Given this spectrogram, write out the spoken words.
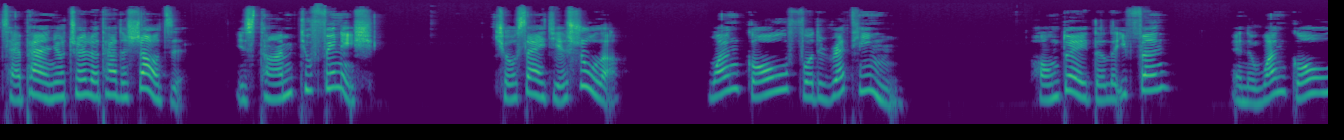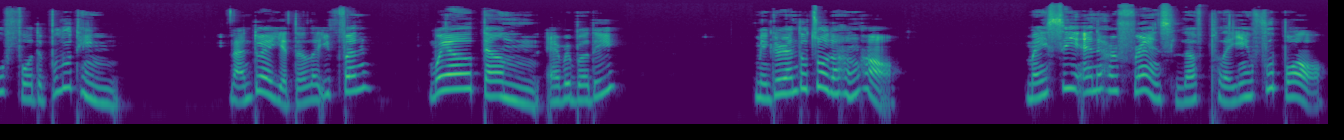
裁判又吹了他的哨子，It's time to finish。球赛结束了，One goal for the red team。红队得了一分，and one goal for the blue team。蓝队也得了一分，Well done, everybody！每个人都做得很好。Maisy and her friends love playing football.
